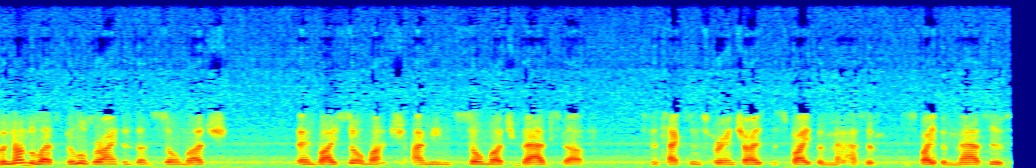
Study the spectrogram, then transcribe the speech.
But nonetheless, Bill O'Brien has done so much, and by so much, I mean so much bad stuff to the Texans franchise, despite the massive, despite the massive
